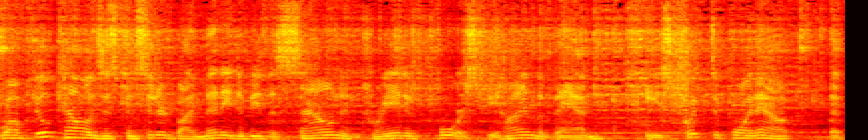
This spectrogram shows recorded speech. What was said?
While Phil Collins is considered by many to be the sound and creative force behind the band, he's quick to point out that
